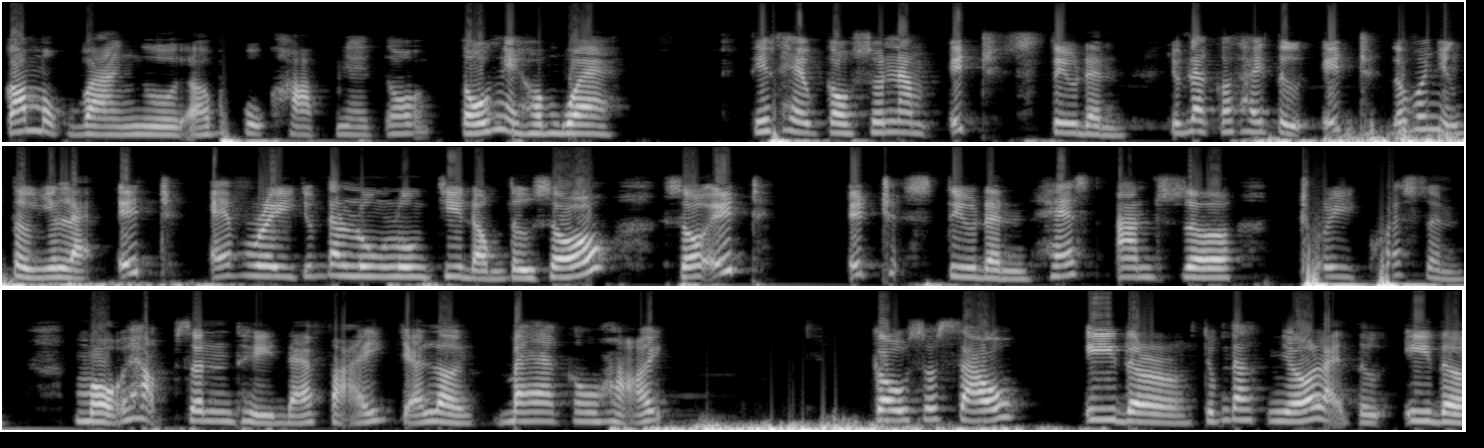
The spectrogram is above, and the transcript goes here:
Có một vài người ở cuộc họp ngày tối, tối ngày hôm qua Tiếp theo câu số 5 Each student Chúng ta có thấy từ each Đối với những từ như là each, every Chúng ta luôn luôn chia động từ số Số each Each student has answered three questions. Mỗi học sinh thì đã phải trả lời 3 câu hỏi. Câu số 6 either. Chúng ta nhớ lại từ either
